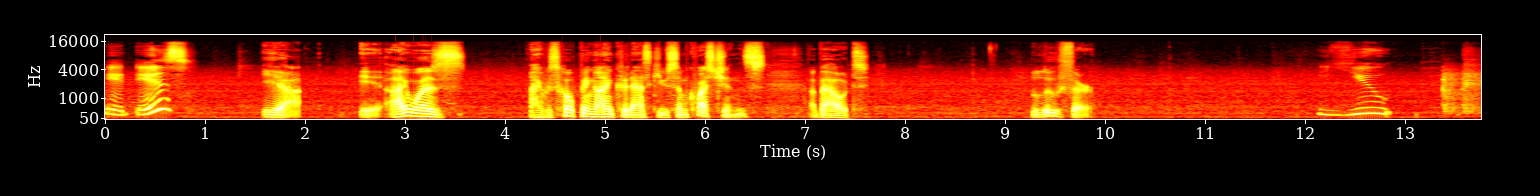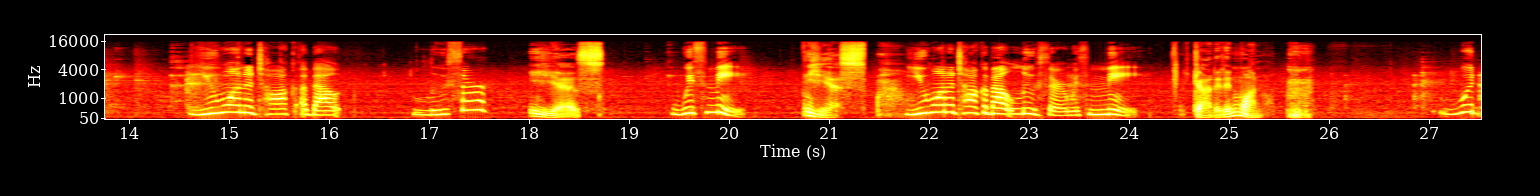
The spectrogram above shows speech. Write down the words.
It is? Yeah, I- was. I was hoping I could ask you some questions about. Luther. You. You want to talk about Luther? Yes. With me. Yes. You want to talk about Luther with me. Got it in one. Would.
